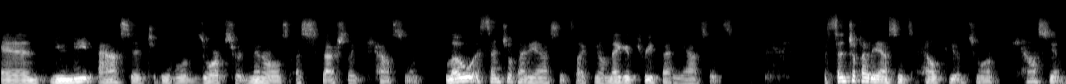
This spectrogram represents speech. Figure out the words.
And you need acid to be able to absorb certain minerals, especially calcium. Low essential fatty acids, like the omega 3 fatty acids, Essential fatty acids help you absorb calcium.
